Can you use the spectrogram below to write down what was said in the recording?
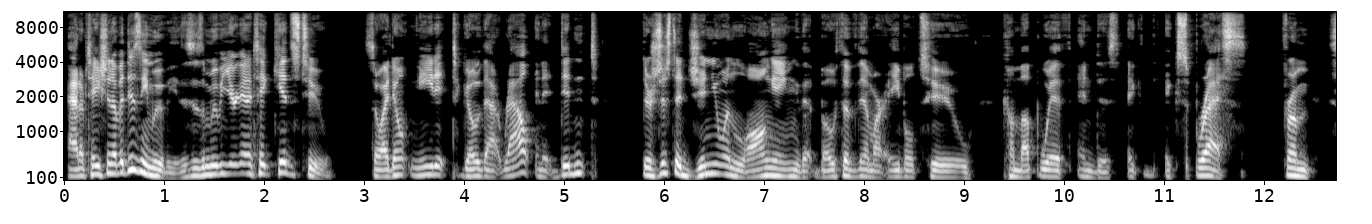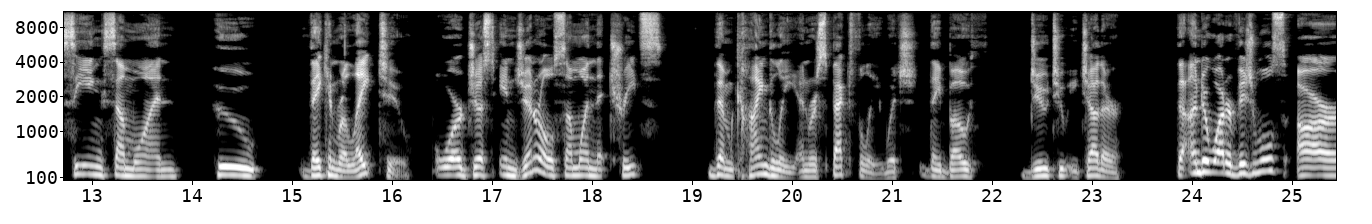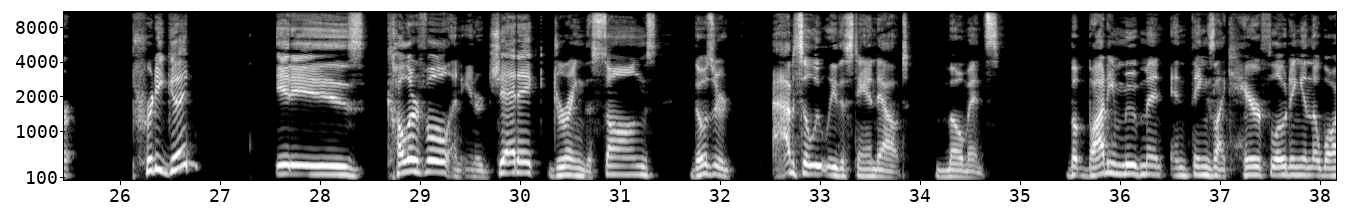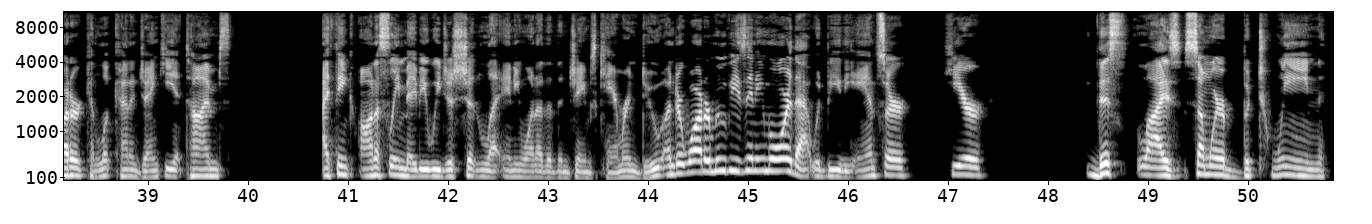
adaptation of a Disney movie. This is a movie you're going to take kids to. So I don't need it to go that route, and it didn't. There's just a genuine longing that both of them are able to come up with and dis- express from seeing someone who they can relate to, or just in general, someone that treats them kindly and respectfully, which they both do to each other. The underwater visuals are pretty good. It is colorful and energetic during the songs. Those are absolutely the standout moments. But body movement and things like hair floating in the water can look kind of janky at times. I think honestly, maybe we just shouldn't let anyone other than James Cameron do underwater movies anymore. That would be the answer. here. This lies somewhere between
